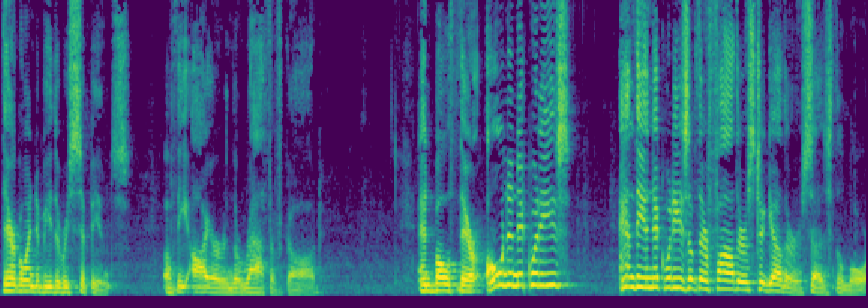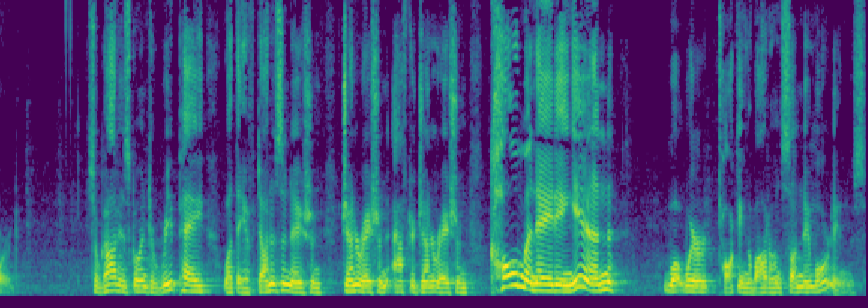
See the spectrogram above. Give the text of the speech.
They're going to be the recipients of the ire and the wrath of God. And both their own iniquities and the iniquities of their fathers together, says the Lord. So God is going to repay what they have done as a nation, generation after generation, culminating in what we're talking about on Sunday mornings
